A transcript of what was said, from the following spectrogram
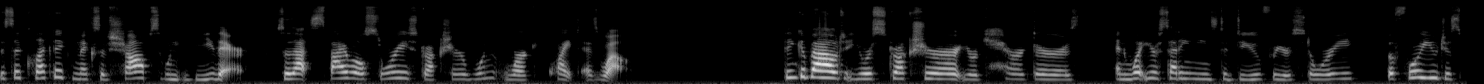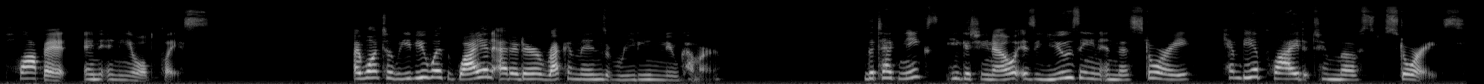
this eclectic mix of shops wouldn't be there, so that spiral story structure wouldn't work quite as well. Think about your structure, your characters, and what your setting needs to do for your story before you just plop it in any old place. I want to leave you with why an editor recommends reading Newcomer. The techniques Higashino is using in this story can be applied to most stories.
